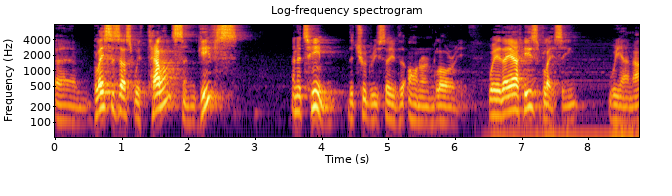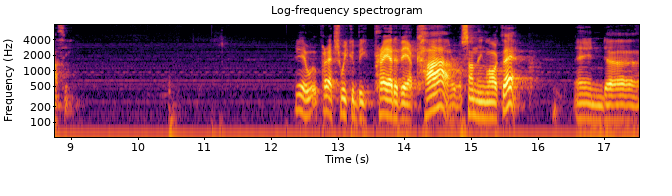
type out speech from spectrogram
um, blesses us with talents and gifts, and it's Him that should receive the honour and glory. Without His blessing, we are nothing. Yeah, well, perhaps we could be proud of our car or something like that. And, uh,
